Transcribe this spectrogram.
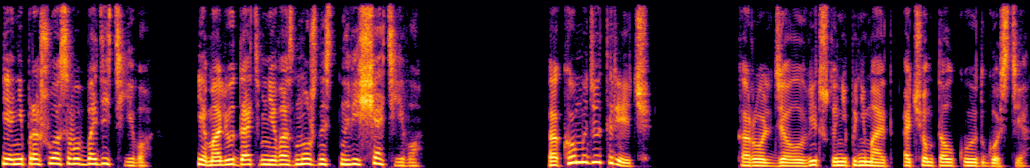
«Я не прошу освободить его. Я молю дать мне возможность навещать его». «О ком идет речь?» Король делал вид, что не понимает, о чем толкуют гости.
